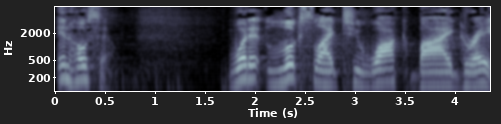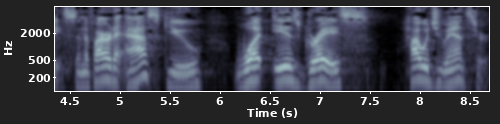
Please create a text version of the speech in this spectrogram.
in wholesale. What it looks like to walk by grace. And if I were to ask you, what is grace? How would you answer?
